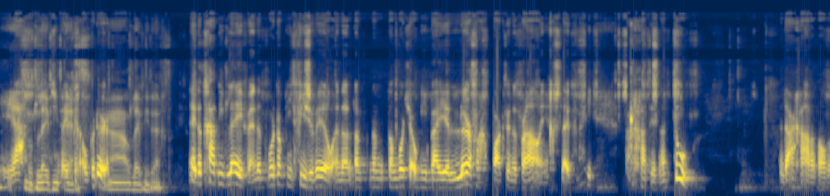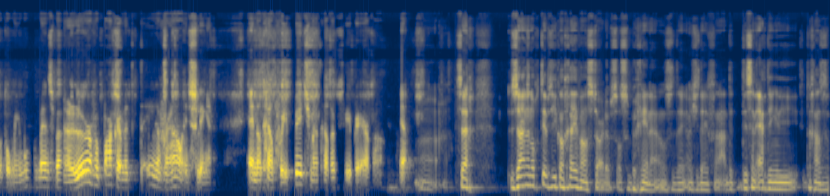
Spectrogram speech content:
Ja, dat leeft niet een echt. Een open deur. Ja, dat leeft niet echt. Nee, dat gaat niet leven en dat wordt ook niet visueel. En dan, dan, dan, dan word je ook niet bij je lurven gepakt en het verhaal ingesleept. Hey, waar gaat dit naartoe? En daar gaat het altijd om. Je moet mensen bij een lurven pakken en meteen een verhaal inslingen. En dat geldt voor je pitch, maar dat geldt ook voor je PR-verhaal. Ja. Uh, zeg, zijn er nog tips die je kan geven aan startups als ze beginnen? Als, ze, als je denkt van, nou, dit, dit, zijn echt dingen die, daar gaan ze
